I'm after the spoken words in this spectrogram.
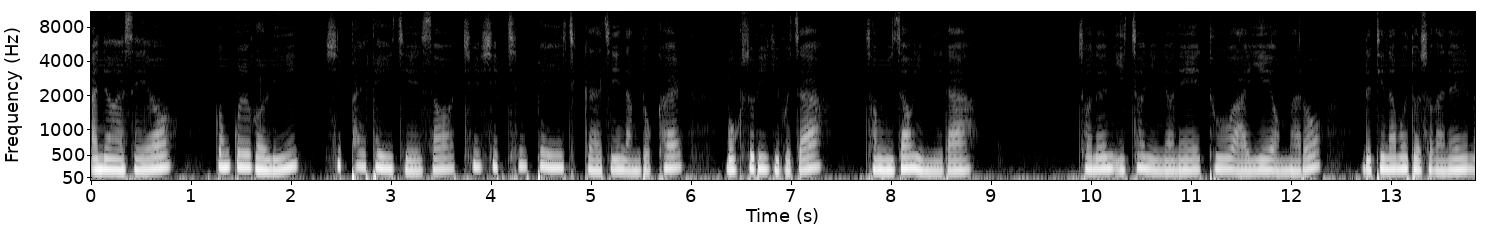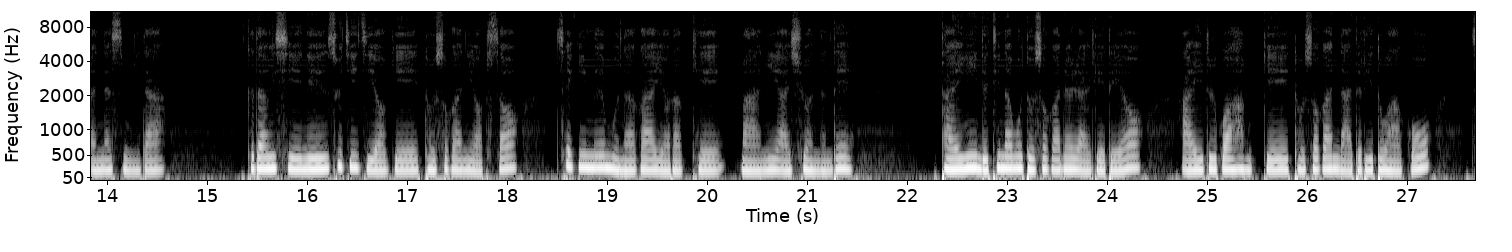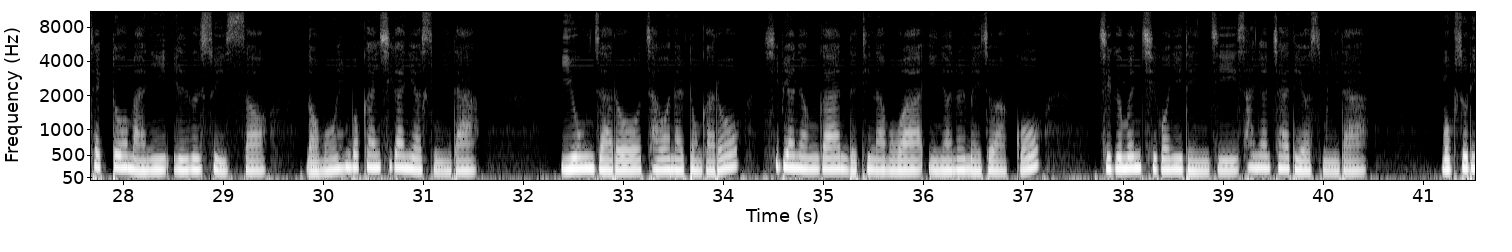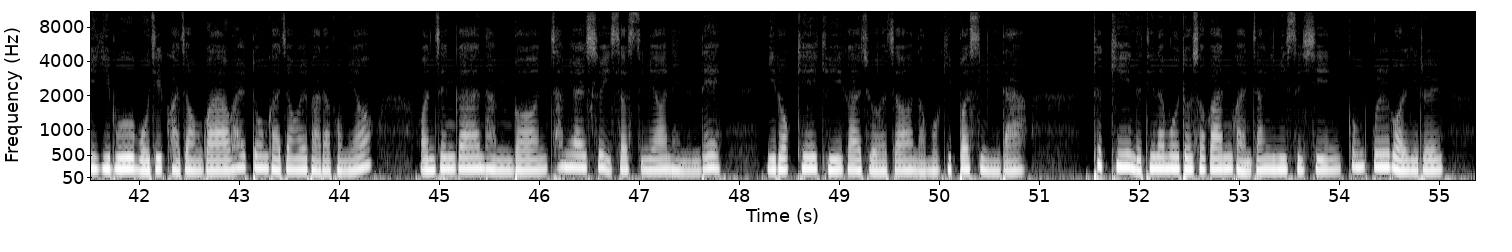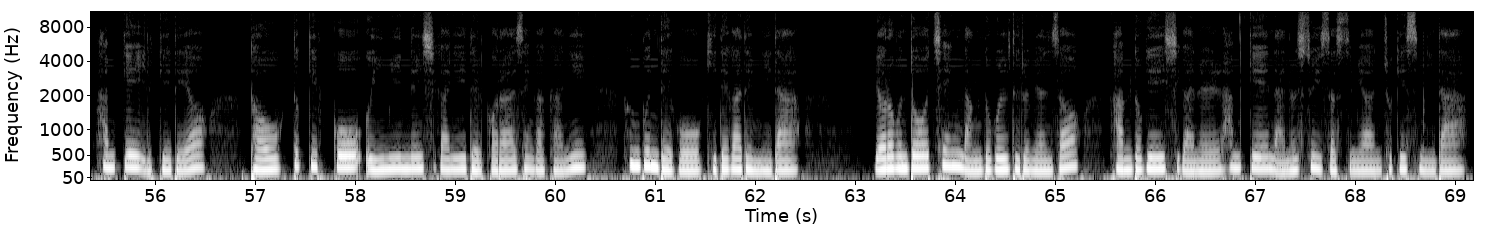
안녕하세요. 꿈꿀걸리 18페이지에서 77페이지까지 낭독할 목소리 기부자 정미정입니다. 저는 2002년에 두 아이의 엄마로 느티나무 도서관을 만났습니다. 그 당시에는 수지 지역에 도서관이 없어 책 읽는 문화가 열악해 많이 아쉬웠는데 다행히 느티나무 도서관을 알게 되어 아이들과 함께 도서관 나들이도 하고 책도 많이 읽을 수 있어 너무 행복한 시간이었습니다. 이용자로 자원활동가로 10여 년간 느티나무와 인연을 맺어왔고 지금은 직원이 된 지 4년차 되었습니다. 목소리 기부 모집 과정과 활동 과정을 바라보며 언젠간 한번 참여할 수 있었으면 했는데 이렇게 기회가 주어져 너무 기뻤습니다. 특히 느티나무 도서관 관장님이 쓰신 꿈꿀 권리를 함께 읽게 되어 더욱 뜻깊고 의미 있는 시간이 될 거라 생각하니 흥분되고 기대가 됩니다. 여러분도 책 낭독을 들으면서 감독의 시간을 함께 나눌 수 있었으면 좋겠습니다.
